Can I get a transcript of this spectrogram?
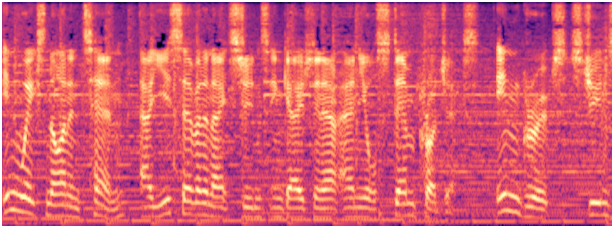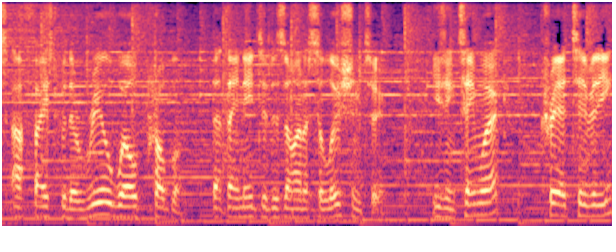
In weeks 9 and 10, our Year 7 and 8 students engaged in our annual STEM projects. In groups, students are faced with a real world problem that they need to design a solution to. Using teamwork, creativity,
